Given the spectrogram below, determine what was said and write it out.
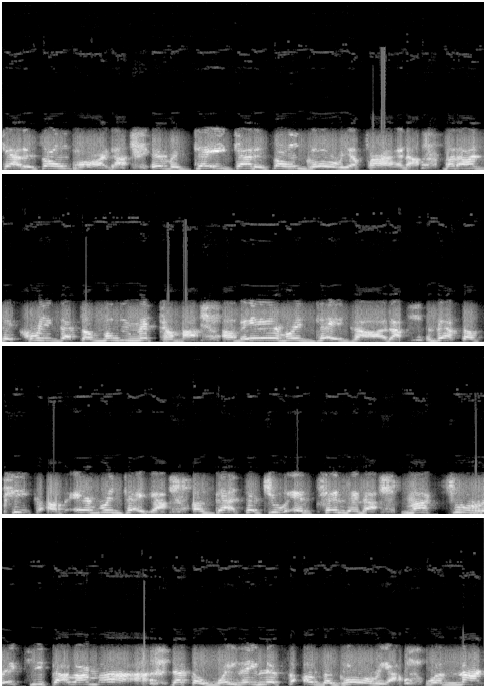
got its own part. Every day got its own glorifying. But I decree that the momentum of every day, God, that the peak of every day, of that that you intended, that the weightiness of the glory uh, will not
